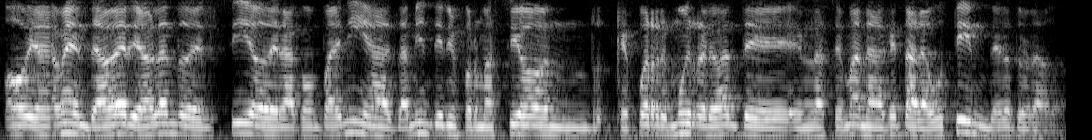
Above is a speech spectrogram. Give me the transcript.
Obviamente, a ver, y hablando del CEO de la compañía, también tiene información que fue muy relevante en la semana. ¿Qué tal, Agustín, del otro lado?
